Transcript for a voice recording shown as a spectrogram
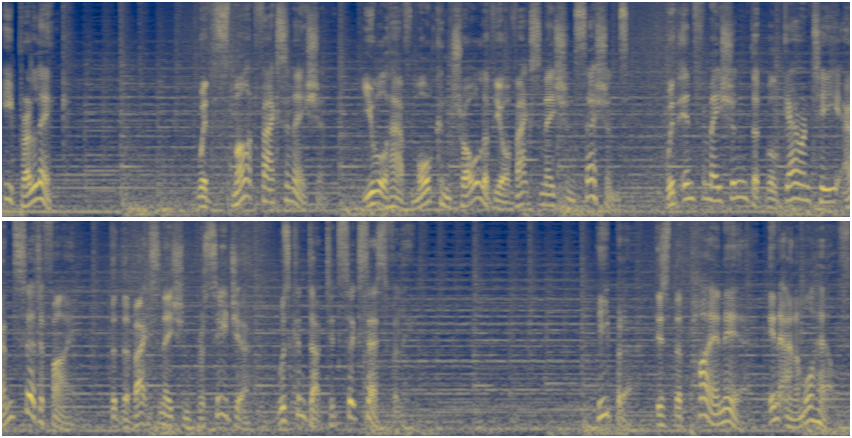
HIPRAlink. With smart vaccination, you will have more control of your vaccination sessions with information that will guarantee and certify that the vaccination procedure was conducted successfully. HIPRA is the pioneer in animal health,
